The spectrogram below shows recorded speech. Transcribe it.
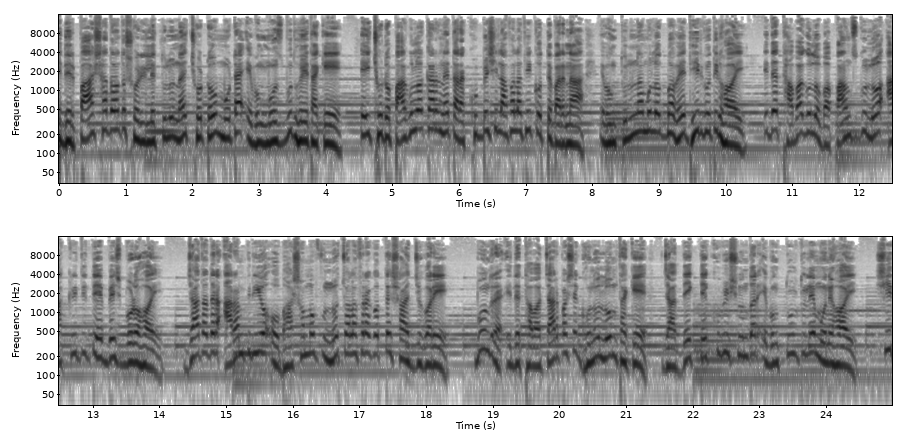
এদের পা সাধারণত শরীরের তুলনায় ছোট, মোটা এবং মজবুত হয়ে থাকে। এই ছোট পাগুলোর কারণে তারা খুব বেশি লাফালাফি করতে পারে না এবং তুলনামূলকভাবে ধীর গতির হয়। এদের থাবাগুলো বা পাঞ্চগুলো আকৃতিতে বেশ বড় হয়, যা তাদের আরামপ্রিয় ও ভারসাম্যপূর্ণ চলাফেরা করতে সাহায্য করে। বন্ধুরা, এদের থাবার চারপাশে ঘন লোম থাকে, যা দেখতে খুবই সুন্দর এবং তুলতুলে মনে হয়। শীত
